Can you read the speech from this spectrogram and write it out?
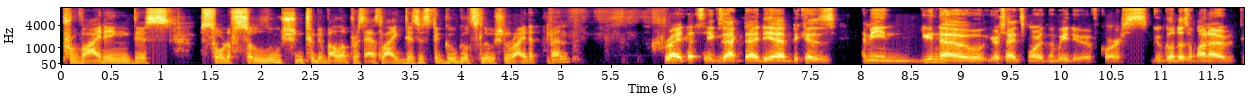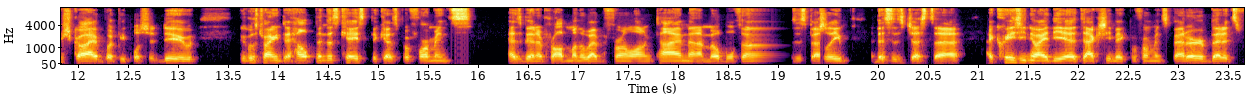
providing this sort of solution to developers as like this is the Google solution, right, Ben? Right. That's the exact idea because I mean, you know your sites more than we do, of course. Google doesn't want to prescribe what people should do. Google's trying to help in this case because performance has been a problem on the web for a long time and on mobile phones especially. This is just a, a crazy new idea to actually make performance better, but it's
